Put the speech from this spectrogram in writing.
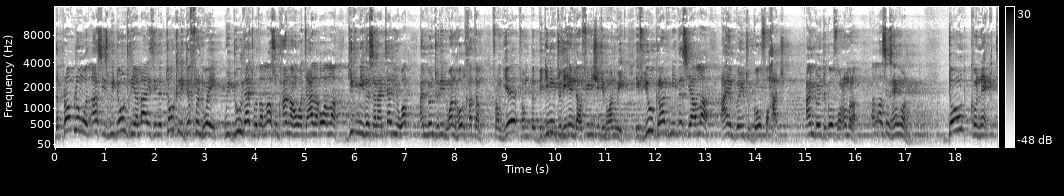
The problem with us is we don't realize in a totally different way. We do that with Allah subhanahu wa ta'ala. Oh Allah, give me this and I tell you what, I'm going to read one whole khatam. From here, from the beginning to the end, I'll finish it in one week. If you grant me this, Ya Allah, I am going to go for Hajj. I'm going to go for Umrah. Allah says, hang on. Don't connect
